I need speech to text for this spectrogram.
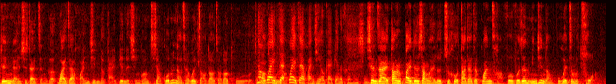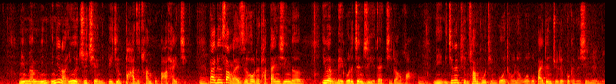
仍然是在整个外在环境的改变的情况之下，国民党才会找到找到途。那外在外在环境有改变的可能性？现在当然拜登上来了之后，大家在观察，否否则民进党不会这么错。民民民进党因为之前你毕竟扒着川普扒太紧，嗯，拜登上来之后呢，他担心呢。因为美国的政治也在极端化，你你今天挺川普挺过头了，我我拜登绝对不可能信任你，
